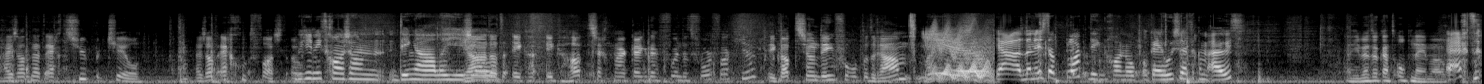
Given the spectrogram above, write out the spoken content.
Hij zat net echt super chill. Hij zat echt goed vast. ook. Moet je niet gewoon zo'n ding halen hier Ja, zo? dat, ik, ik had zeg maar, kijk daarvoor in dat voorvakje. Ik had zo'n ding voor op het raam. Maar Ja, dan is dat plakding gewoon op. Oké, hoe zet ik hem uit? je bent ook aan het opnemen ook. Echt?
